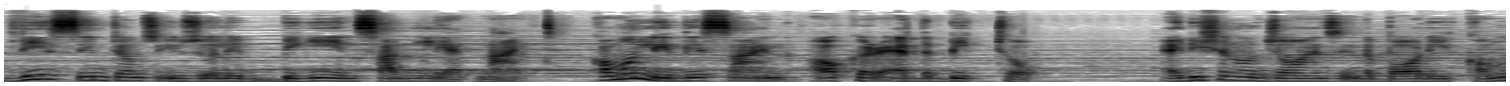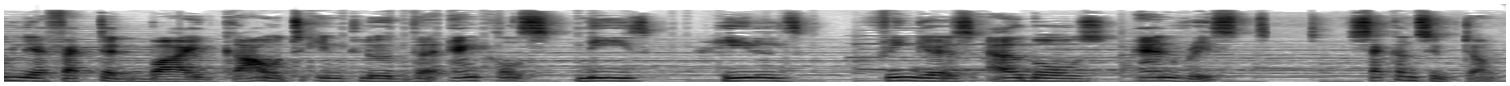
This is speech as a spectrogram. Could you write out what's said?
These symptoms usually begin suddenly at night. Commonly, this sign occur at the big toe. Additional joints in the body commonly affected by gout include the ankles, knees, heels, fingers, elbows, and wrists. Second symptom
